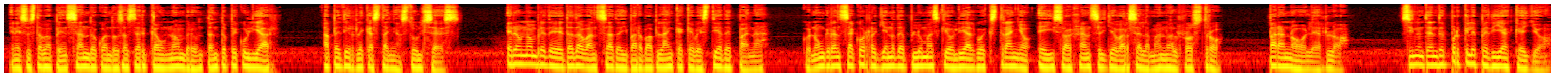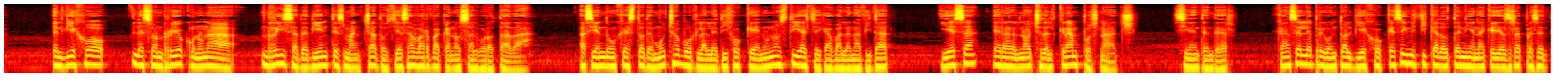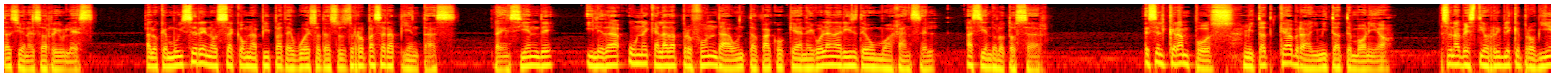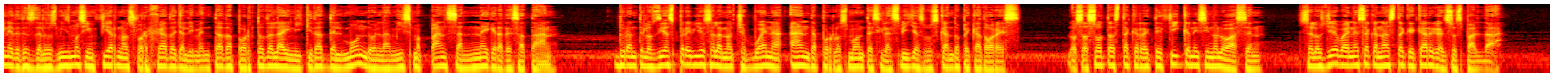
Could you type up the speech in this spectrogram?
En eso estaba pensando cuando se acerca un hombre un tanto peculiar a pedirle castañas dulces. Era un hombre de edad avanzada y barba blanca que vestía de pana, con un gran saco relleno de plumas que olía algo extraño e hizo a Hansel llevarse la mano al rostro para no olerlo, sin entender por qué le pedía aquello. El viejo le sonrió con una risa de dientes manchados y esa barba canosa alborotada. Haciendo un gesto de mucha burla le dijo que en unos días llegaba la Navidad y esa era la noche del Krampusnacht. Sin entender, Hansel le preguntó al viejo qué significado tenían aquellas representaciones horribles. A lo que muy sereno saca una pipa de hueso de sus ropas harapientas, la enciende y le da una calada profunda a un tabaco que anegó la nariz de humo a Hansel haciéndolo toser. Es el Krampus, mitad cabra y mitad demonio. Es una bestia horrible que proviene de desde los mismos infiernos forjada y alimentada por toda la iniquidad del mundo en la misma panza negra de Satán. Durante los días previos a la Nochebuena anda por los montes y las villas buscando pecadores. Los azota hasta que rectifican y si no lo hacen, se los lleva en esa canasta que carga en su espalda.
